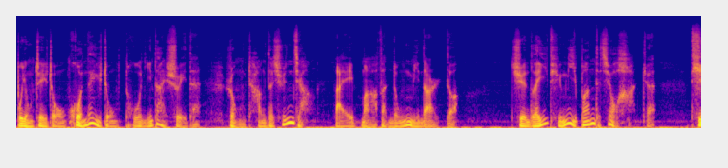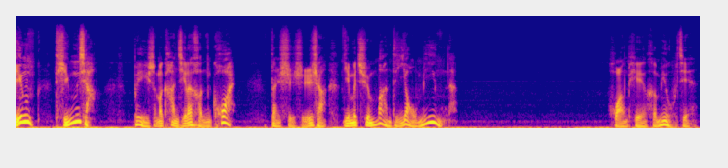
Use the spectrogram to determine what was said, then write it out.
不用这种或那种拖泥带水的冗长的宣讲来麻烦农民的耳朵，却雷霆一般的叫喊着：“停，停下！为什么看起来很快，但事实上你们却慢得要命呢？”谎骗和谬见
